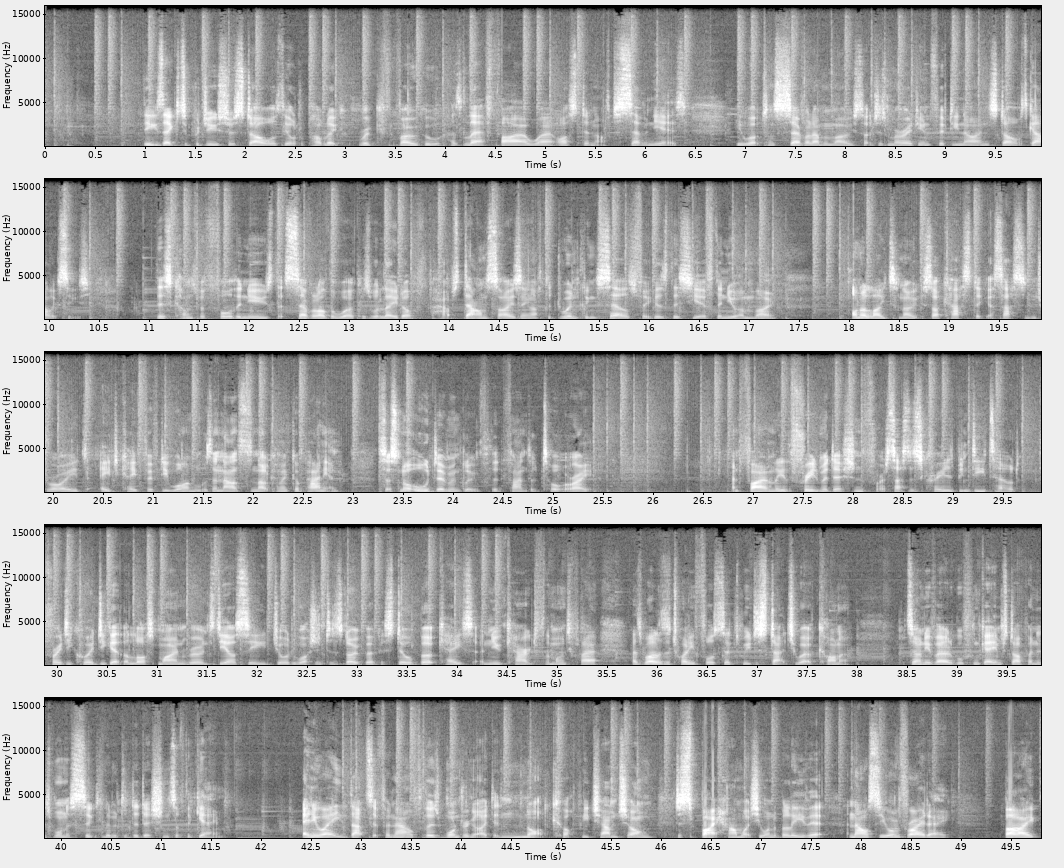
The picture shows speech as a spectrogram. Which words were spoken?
The executive producer of Star Wars The Old Republic, Rick Vogel, has left BioWare Austin after seven years. He worked on several MMOs such as Meridian 59 and Star Wars Galaxies. This comes before the news that several other workers were laid off, perhaps downsizing after dwindling sales figures this year for the new MMO. On a lighter note, sarcastic assassin droid HK51 was announced as an upcoming companion, so it's not all doom and gloom for the fans of Tor, right? And finally, the Freedom Edition for Assassin's Creed has been detailed. For 80 quid you get the Lost Mayan Ruins DLC, George Washington's notebook, a steel bookcase, a new character for the multiplayer, as well as a 24cm statuette of Connor. It's only available from GameStop and is one of six limited editions of the game. Anyway, that's it for now. For those wondering, I did not copy Champchong, despite how much you want to believe it, and I'll see you on Friday. Bye!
